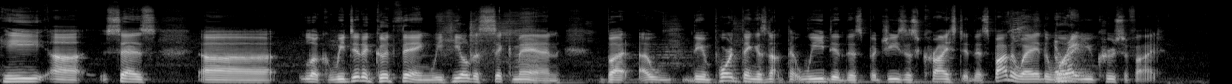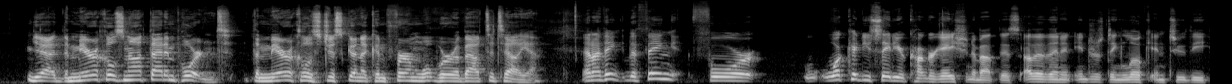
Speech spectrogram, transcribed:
he uh, says. Uh, look, we did a good thing. We healed a sick man, but uh, the important thing is not that we did this, but Jesus Christ did this. By the way, the one right. that you crucified. Yeah, the miracle's not that important. The miracle is just going to confirm what we're about to tell you. And I think the thing for what could you say to your congregation about this other than an interesting look into the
